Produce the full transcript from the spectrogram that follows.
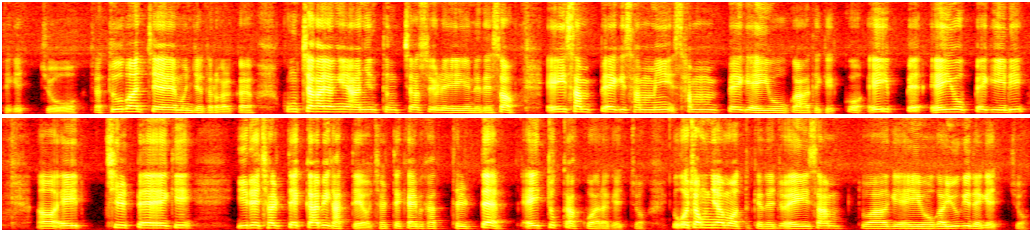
되겠죠. 자, 두 번째 문제 들어갈까요? 공차가 0이 아닌 등차 수열 AN에 대해서 A3 빼기 3이 3 빼기 A5가 되겠고 A 빼, A5 빼기 1이 어, A7 빼기 1의 절대값이 같대요. 절대값이 같을 때 A2 값 구하라겠죠. 이거 정리하면 어떻게 되죠? A3 더하기 A5가 6이 되겠죠.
